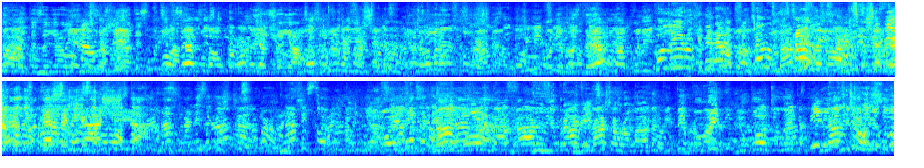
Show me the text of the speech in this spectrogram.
Давайте заяву. Ні, не скажіть, хто де була охорона, як хто побиття священника? Чого мене не слухаєте? Де була поліція? Коли розбиратися? Вже розбиралися. Нам можна зараз зібрати наша громада, піти побити любого чоловіка, і нам нічого не буде.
